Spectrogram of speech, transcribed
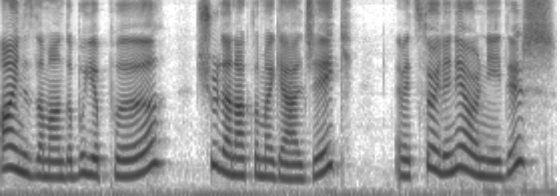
Aynı zamanda bu yapı şuradan aklıma gelecek. Evet söyle ne örneğidir?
